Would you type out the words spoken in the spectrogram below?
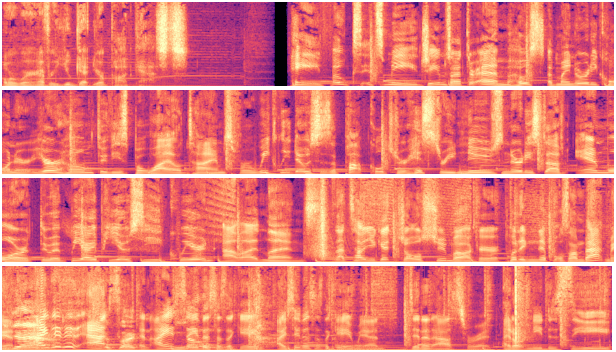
or wherever you get your podcasts. Hey folks, it's me, James Arthur M., host of Minority Korner, your home through these bewild times for weekly doses of pop culture, history, news, nerdy stuff, and more through a BIPOC queer and allied lens. That's how you get Joel Schumacher putting nipples on Batman. Yeah. I didn't ask, It's like, and I say this as a game. I say this as a gay man. Didn't ask for it. I don't need to see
